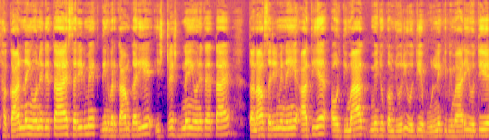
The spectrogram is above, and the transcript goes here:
थकान नहीं होने देता है शरीर में, दिन भर काम करिए स्ट्रेस नहीं होने देता है। तनाव शरीर में नहीं आती है और दिमाग में जो कमज़ोरी होती है, भूलने की बीमारी होती है,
